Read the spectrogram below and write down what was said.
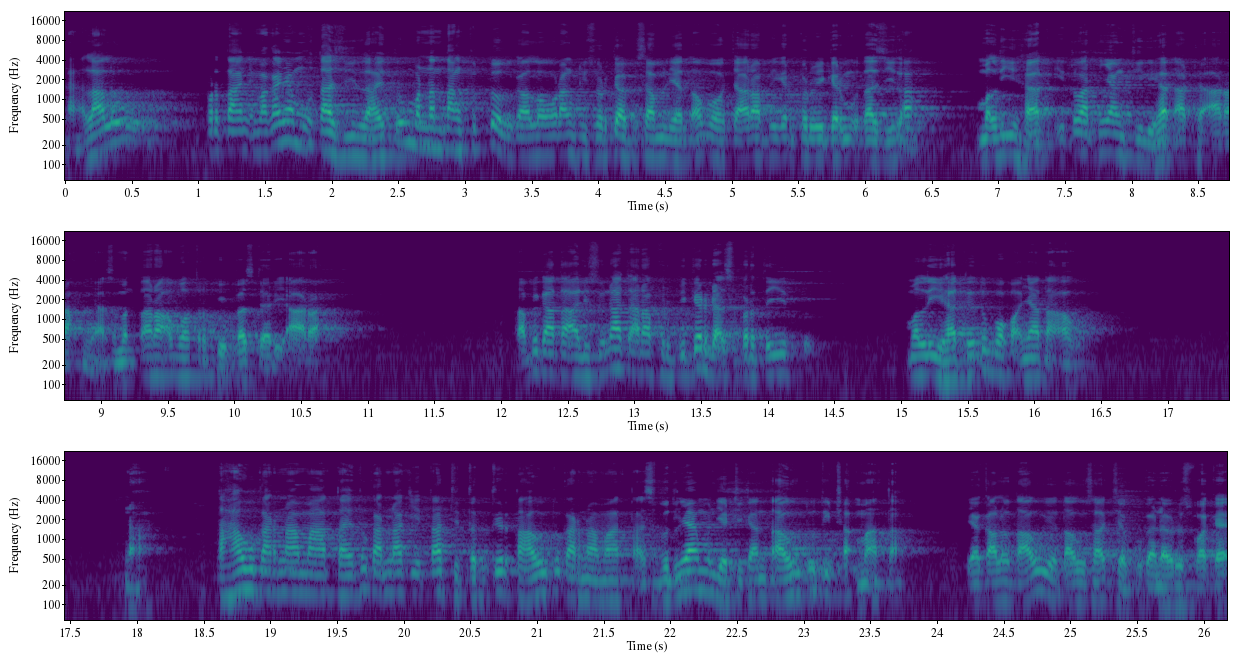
Nah, lalu pertanyaan makanya Mu'tazilah itu menentang betul kalau orang di surga bisa melihat Allah. Cara pikir berpikir Mu'tazilah melihat itu artinya yang dilihat ada arahnya, sementara Allah terbebas dari arah. Tapi kata ahli sunnah cara berpikir tidak seperti itu. Melihat itu pokoknya tahu. Nah, tahu karena mata itu karena kita ditektir tahu itu karena mata. Sebetulnya yang menjadikan tahu itu tidak mata. Ya kalau tahu ya tahu saja, bukan harus pakai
